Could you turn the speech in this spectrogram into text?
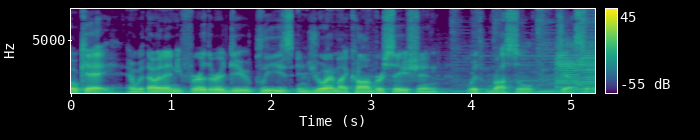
Okay, and without any further ado, please enjoy my conversation with Russell Jessup.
